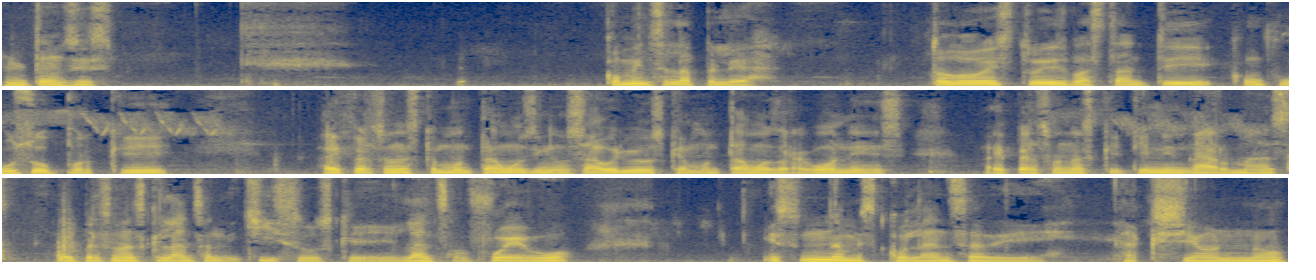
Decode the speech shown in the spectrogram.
Entonces, comienza la pelea. Todo esto es bastante confuso porque hay personas que montamos dinosaurios, que montamos dragones, hay personas que tienen armas, hay personas que lanzan hechizos, que lanzan fuego. Es una mezcolanza de acción, ¿no?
